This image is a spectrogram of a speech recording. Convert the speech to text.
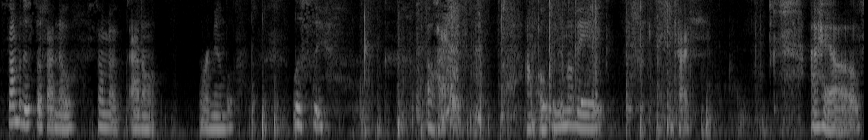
Some of the stuff I know, some of, I don't remember. Let's see. Okay. I'm opening my bag. Okay. I have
